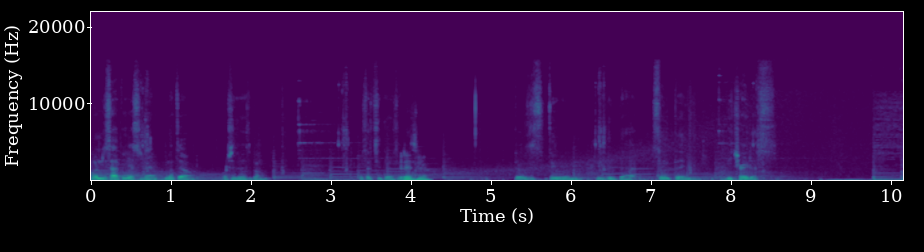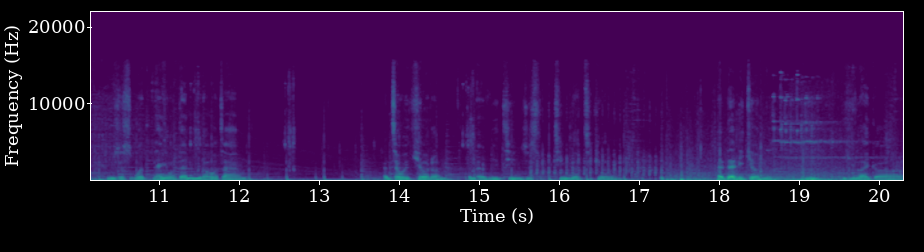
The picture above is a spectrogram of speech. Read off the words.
when this happened yesterday, Mattel, or two days ago? Was that two days ago? It is you? There was this dude who did that same thing. He Betrayed us. He was just with, hanging with the enemy the whole time. Until we killed him. And every team just teamed up to kill him. And then he killed me. He, he like uh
